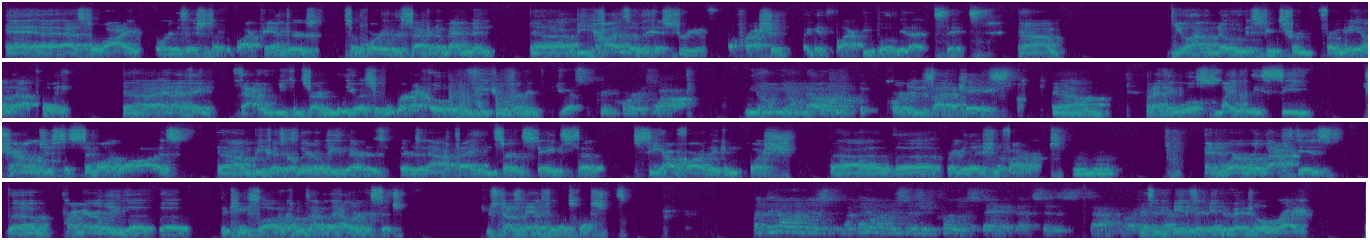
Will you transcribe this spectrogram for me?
uh, as to why organizations like the Black Panthers supported the Second Amendment uh, because of the history of oppression against Black people in the United States. Um, you'll have no disputes from, from me on that point. Uh, and I think that would be concerning to the U.S. Supreme Court. I hope it would be concerning to the U.S. Supreme Court as well. We don't, we don't know. The court didn't decide the case. Um, but I think we'll likely see challenges to similar laws um, because clearly there's there's an appetite in certain states to see how far they can push uh, the regulation of firearms. Mhm. And where we're left is the primarily the the the case law that comes out of the Heller decision, which doesn't answer those questions. But the Heller, but the Heller decision clearly stated that's his fact, right? It's an it's an individual right,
